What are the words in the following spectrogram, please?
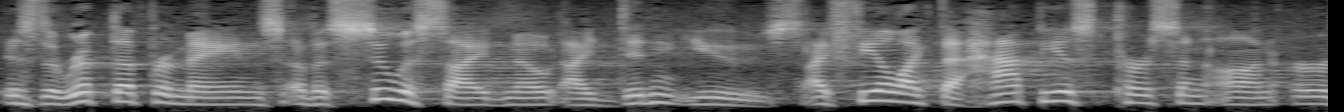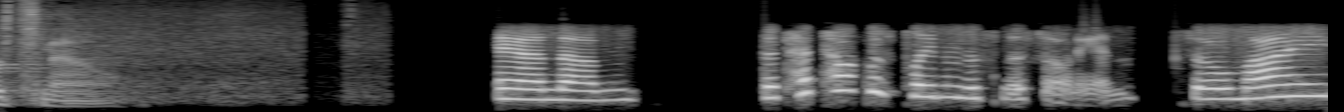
is the ripped up remains of a suicide note I didn't use. I feel like the happiest person on earth now. And um, the TED Talk was played in the Smithsonian. So my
